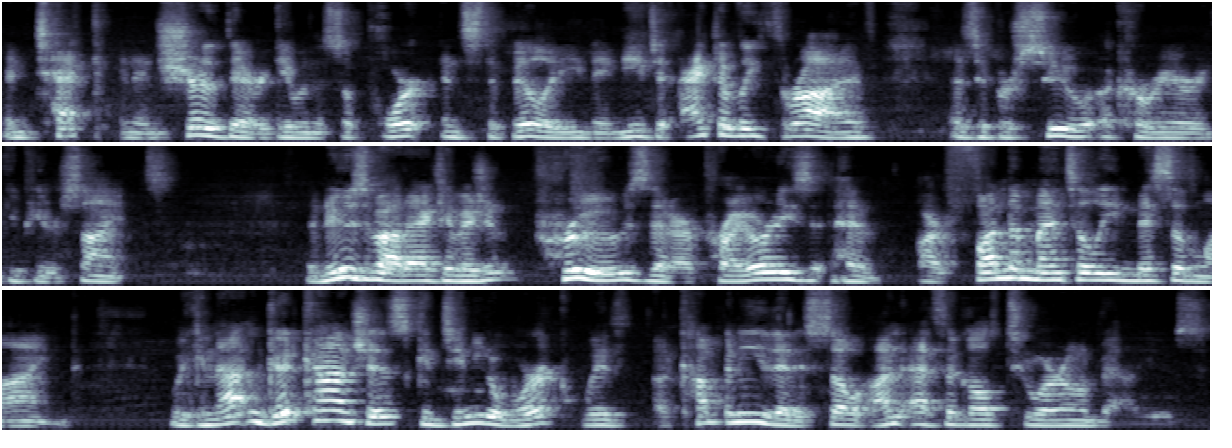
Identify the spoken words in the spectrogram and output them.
in tech and ensure they are given the support and stability they need to actively thrive as they pursue a career in computer science. The news about Activision proves that our priorities have, are fundamentally misaligned. We cannot, in good conscience, continue to work with a company that is so unethical to our own values.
